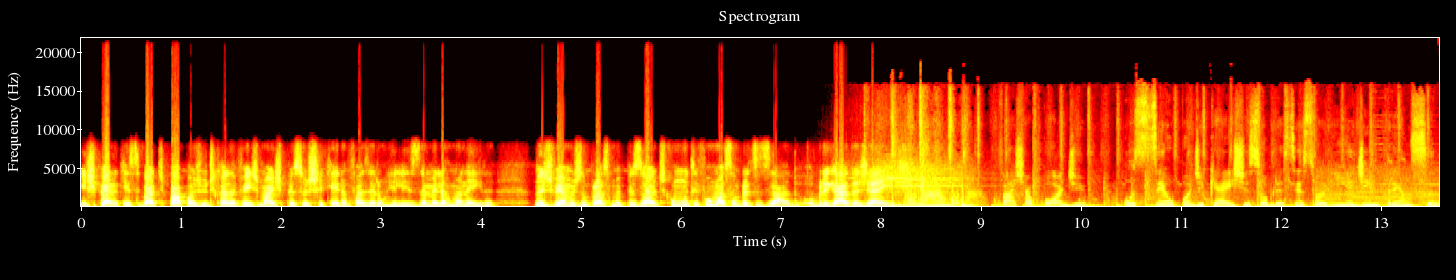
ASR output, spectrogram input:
Espero que esse bate-papo ajude cada vez mais pessoas que queiram fazer um release da melhor maneira. Nos vemos no próximo episódio com muita informação precisada. Obrigada, gente! Faixa Pod, o seu podcast sobre assessoria de imprensa.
